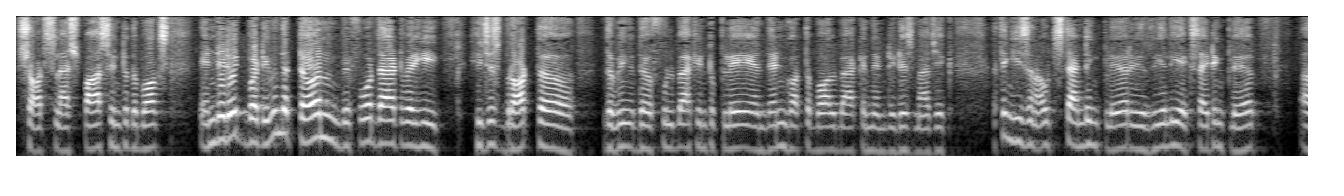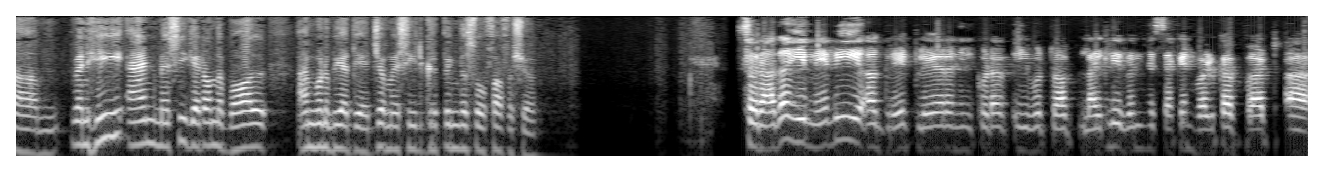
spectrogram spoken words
shot slash pass into the box ended it. But even the turn before that, where he he just brought the the wing, the fullback into play and then got the ball back and then did his magic. I think he's an outstanding player. He's a really exciting player. Um, when he and Messi get on the ball, I'm going to be at the edge of my seat, gripping the sofa for sure. So rather, he may be a great player, and he could have, he would prob- likely win his second World Cup. But uh,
